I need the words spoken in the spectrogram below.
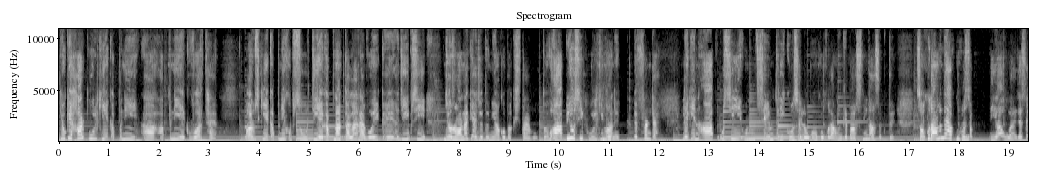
کیونکہ ہر پھول کی ایک اپنی اپنی ایک ورتھ ہے اور اس کی ایک اپنی خوبصورتی ہے ایک اپنا کلر ہے۔ وہ ایک عجیب سی جو رونق ہے جو دنیا کو بخشتا ہے وہ۔ تو وہ آپ بھی اسی پھول کی مانے ڈفرنٹ ہے۔ لیکن آپ اسی ان سیم طریقوں سے لوگوں کو خدا ان کے پاس نہیں لا سکتے۔ سو خدا نے آپ کو وہ سب دیا ہوا ہے۔ جیسے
